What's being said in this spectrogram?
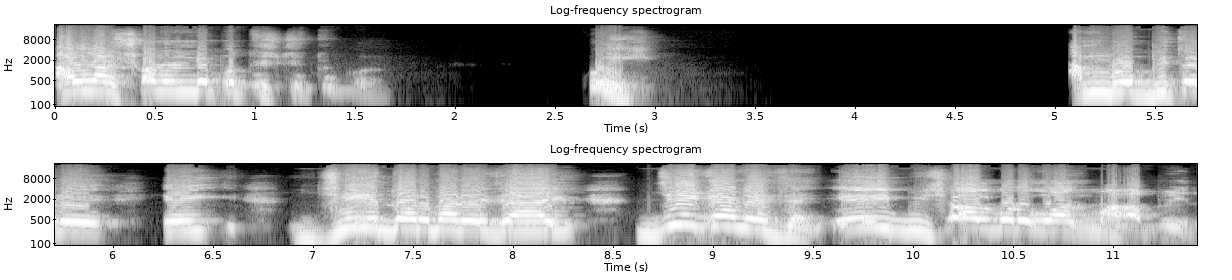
আল্লাহর স্মরণে প্রতিষ্ঠিত করুন। ওই। আমগো ভিতরে এই যে দরবারে যাই, যেখানে যাই, এই বিশাল বড় ওয়াজ মাহফিল,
